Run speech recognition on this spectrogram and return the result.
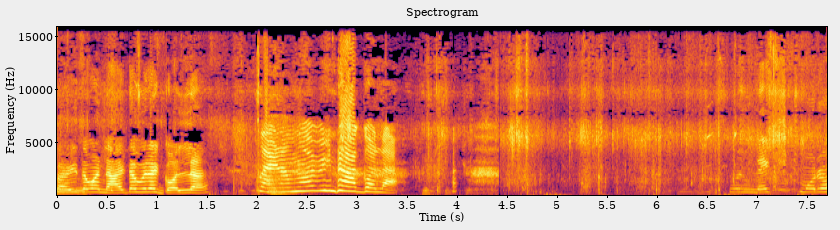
भाई तो मैं नाटा मेरा गल्ला पैनामा भी ना गल्ला तो नेक्स्ट मोरा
